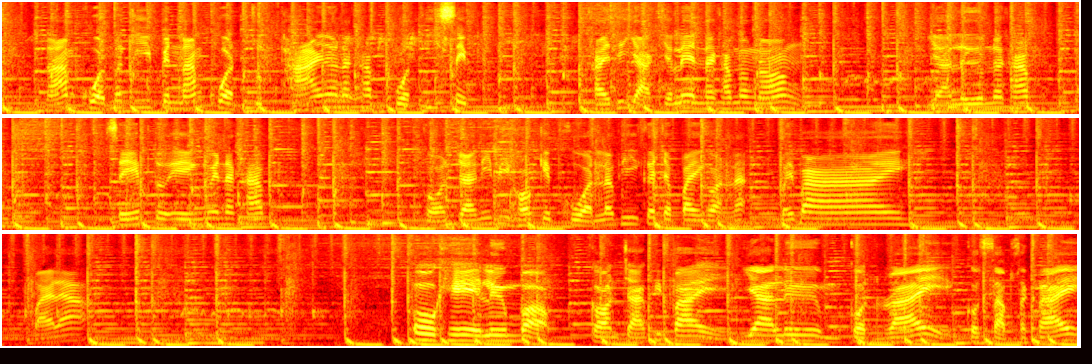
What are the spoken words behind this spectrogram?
ๆน้ำขวดเมื่อกี้เป็นน้ำขวดสุดท้ายแล้วนะครับ ขวดที่ 10 ใครที่อยากจะเล่นนะครับน้องๆอย่าลืมนะครับเซฟตัวเองด้วยนะครับ ก่อนจากนี้พี่ขอเก็บขวดแล้วพี่ก็จะไปก่อนละบ๊ายบายไปแล้ว โอเคลืมบอก ก่อนจากพี่ไป อย่าลืมกดไลค์กด Subscribe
